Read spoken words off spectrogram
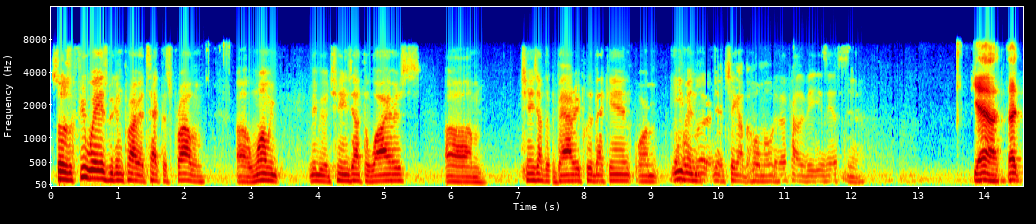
So there's a few ways we can probably attack this problem. Uh, one, we maybe we'll change out the wires, um, change out the battery, put it back in, or The even yeah, check out the whole motor. that'd probably be easiest. Yeah. Yeah, that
